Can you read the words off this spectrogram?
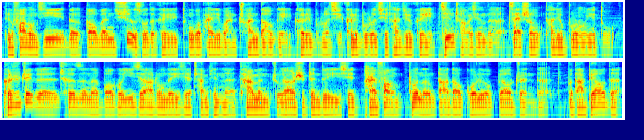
这个发动机的高温迅速的可以通过排气管传导给颗粒捕捉器，颗粒捕捉器它就可以经常性的再生，它就不容易堵。可是这个车子呢，包括一汽大众的一些产品呢，他们主要是针对一些排放不能达到国六标准的、不达标的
